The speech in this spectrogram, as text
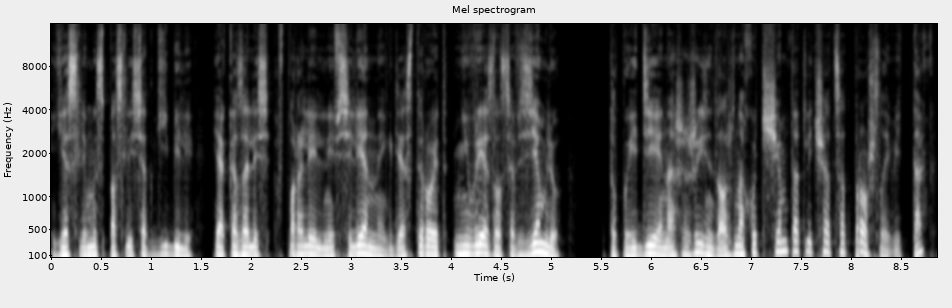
Если мы спаслись от гибели и оказались в параллельной вселенной, где астероид не врезался в Землю, то, по идее, наша жизнь должна хоть чем-то отличаться от прошлой, ведь так?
